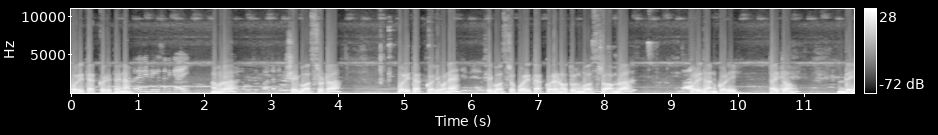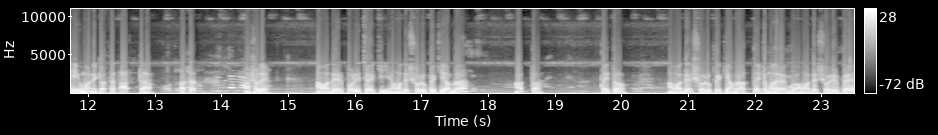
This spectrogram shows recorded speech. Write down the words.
পরিত্যাগ করি তাই না? আমরা সেই বস্ত্রটা পরিত্যাগ করি মানে সেই বস্ত্র পরিত্যাগ করে নতুন বস্ত্র আমরা পরিধান করি তাই তো? দেহি মানে কি? অর্থাৎ আত্মা। অর্থাৎ আসলে আমাদের পরিচয় কি? আমাদের স্বরূপে কি আমরা আত্মা তাই তো? আমাদের স্বরূপে কি আমরা আত্মা? এটা মনে রাখব আমাদের স্বরূপে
